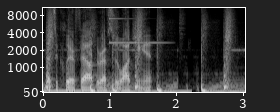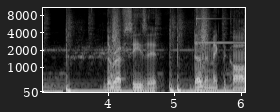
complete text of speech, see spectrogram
That's a clear foul. The refs are watching it. The ref sees it, doesn't make the call.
